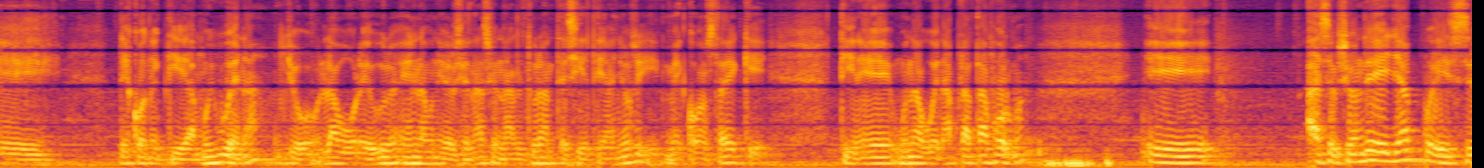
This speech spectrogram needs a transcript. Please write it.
eh, de conectividad muy buena. Yo laboré en la Universidad Nacional durante siete años y me consta de que tiene una buena plataforma. Eh, a excepción de ella, pues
